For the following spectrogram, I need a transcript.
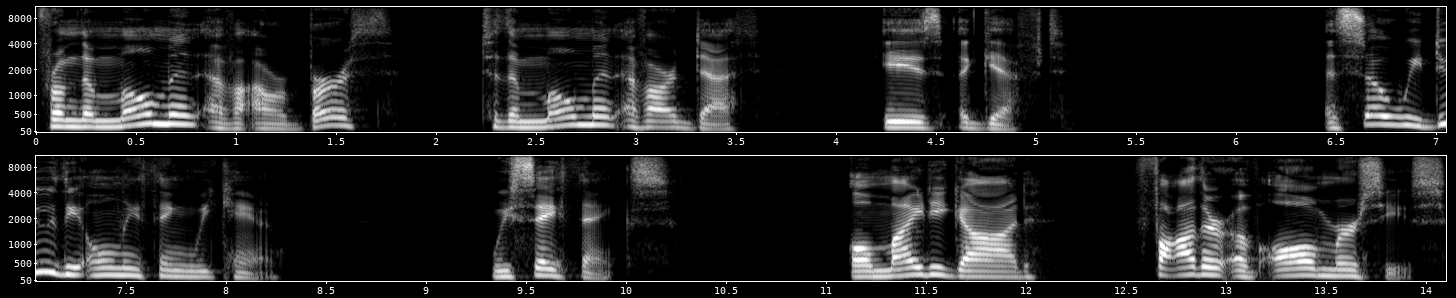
from the moment of our birth to the moment of our death is a gift. And so we do the only thing we can. We say thanks. Almighty God, Father of all mercies,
